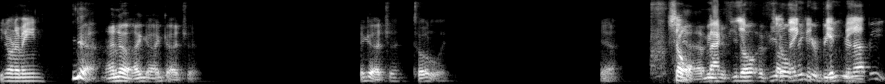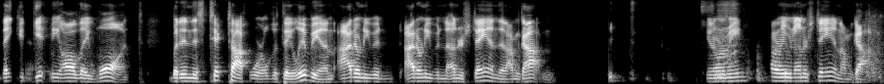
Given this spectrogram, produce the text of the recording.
You know what I mean? Yeah, I know. I, I got you. I got you totally. Yeah. So yeah, I mean, if you don't if you so don't think you're beat, me, you're not beat. They could Yeah. get me all they want, but in this TikTok world that they live in, I don't even I don't even understand that I'm gotten. You know what I mean? I don't even understand I'm gotten.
